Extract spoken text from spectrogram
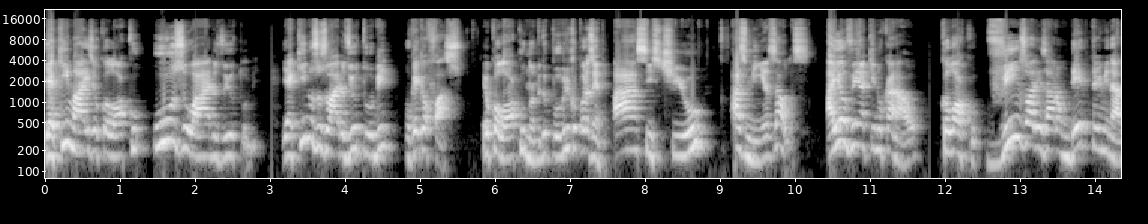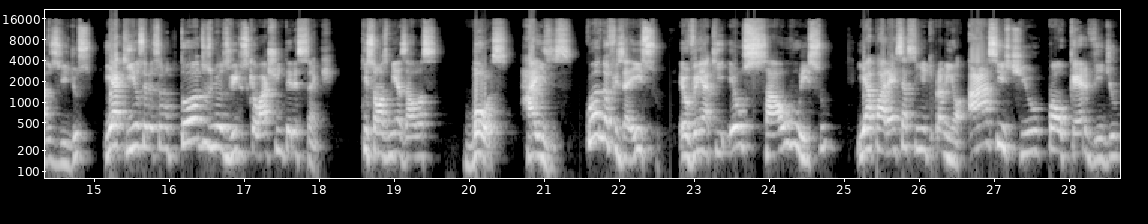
E aqui em mais eu coloco usuários do YouTube. E aqui nos usuários do YouTube, o que, que eu faço? Eu coloco o nome do público, por exemplo, assistiu as minhas aulas. Aí eu venho aqui no canal, coloco visualizaram determinados vídeos e aqui eu seleciono todos os meus vídeos que eu acho interessante, que são as minhas aulas boas, raízes. Quando eu fizer isso, eu venho aqui, eu salvo isso e aparece assim aqui para mim, ó, assistiu qualquer vídeo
